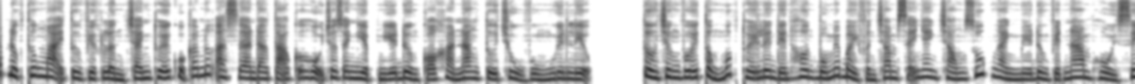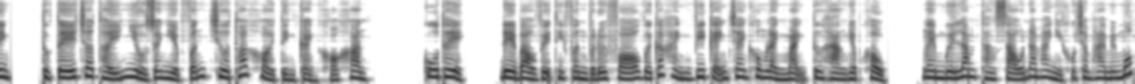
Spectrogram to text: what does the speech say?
Áp lực thương mại từ việc lẩn tránh thuế của các nước ASEAN đang tạo cơ hội cho doanh nghiệp mía đường có khả năng tự chủ vùng nguyên liệu. Tưởng chừng với tổng mức thuế lên đến hơn 47% sẽ nhanh chóng giúp ngành mía đường Việt Nam hồi sinh, thực tế cho thấy nhiều doanh nghiệp vẫn chưa thoát khỏi tình cảnh khó khăn. Cụ thể, để bảo vệ thị phần và đối phó với các hành vi cạnh tranh không lành mạnh từ hàng nhập khẩu, ngày 15 tháng 6 năm 2021,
